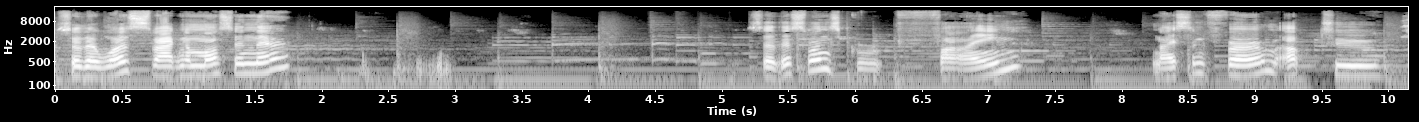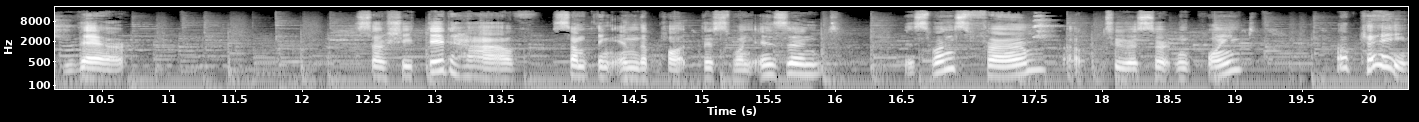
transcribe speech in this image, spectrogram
So there was sphagnum moss in there. So this one's fine, nice and firm up to there. So she did have something in the pot. This one isn't. This one's firm up to a certain point. Okay,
